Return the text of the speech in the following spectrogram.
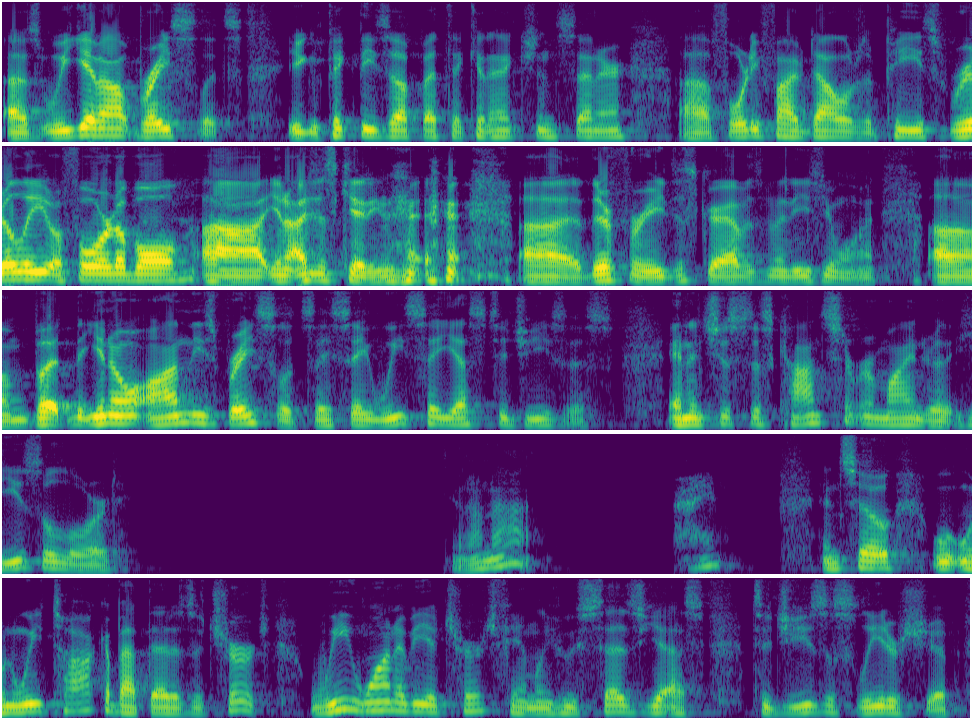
Uh, so we give out bracelets. You can pick these up at the Connection Center, uh, $45 a piece, really affordable. Uh, you know, I'm just kidding. Uh, they're free. Just grab as many as you want. Um, but, you know, on these bracelets, they say, We say yes to Jesus. And it's just this constant reminder that He's the Lord and I'm not, right? And so when we talk about that as a church, we want to be a church family who says yes to Jesus' leadership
